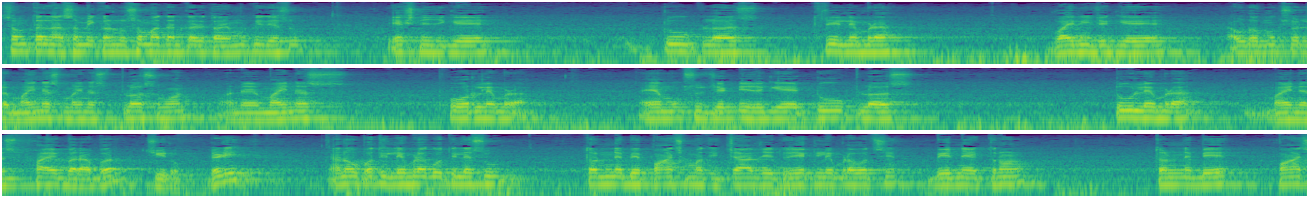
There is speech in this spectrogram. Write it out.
સમતલના સમીકરણનું સમાધાન કરે તો અહીં મૂકી દેશું એક્સની જગ્યાએ ટુ પ્લસ થ્રી લેમડા. વાયની જગ્યાએ આવડો મૂકશો એટલે માઇનસ માઇનસ પ્લસ વન અને માઇનસ ફોર લેમડા. અહીંયા મૂકશું ઝેડની જગ્યાએ two plus two lambda minus five બરાબર જીરો રેડી આના ઉપરથી લેમડા ગોતી લેશું. ત્રણને બે પાંચમાંથી ચાર જાય તો એક લેમડા વધશે. બેને એક ત્રણ. ત્રણને બે પાંચ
